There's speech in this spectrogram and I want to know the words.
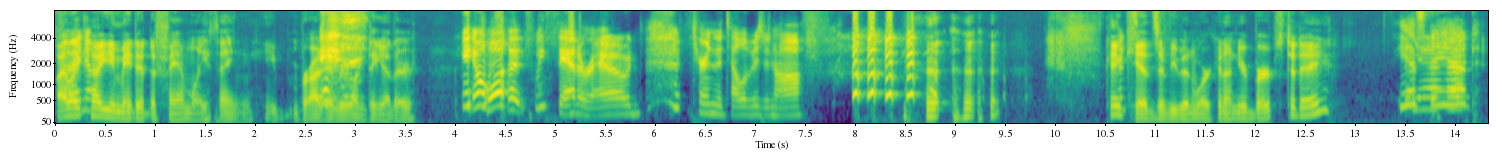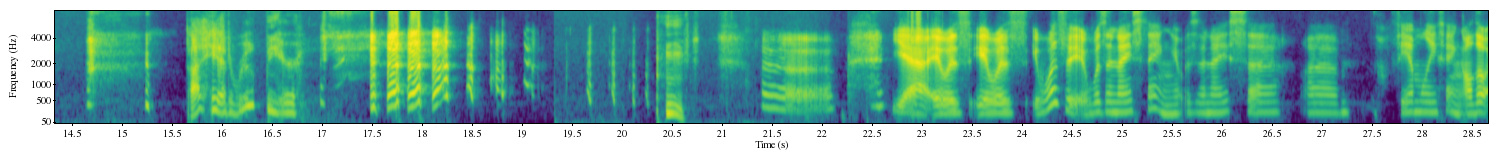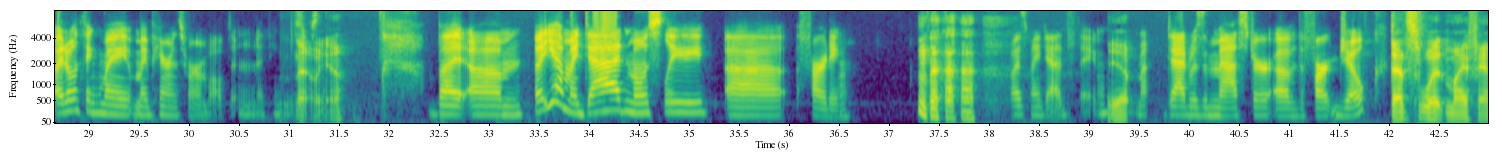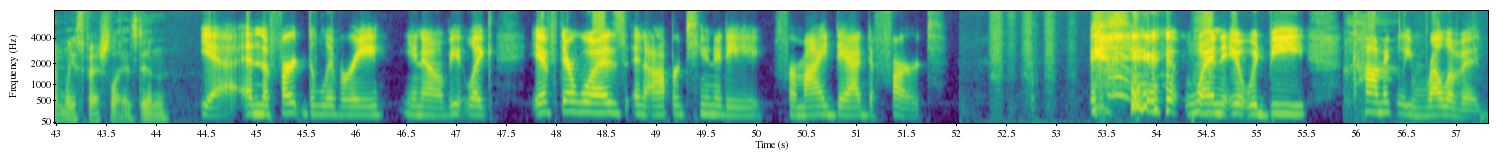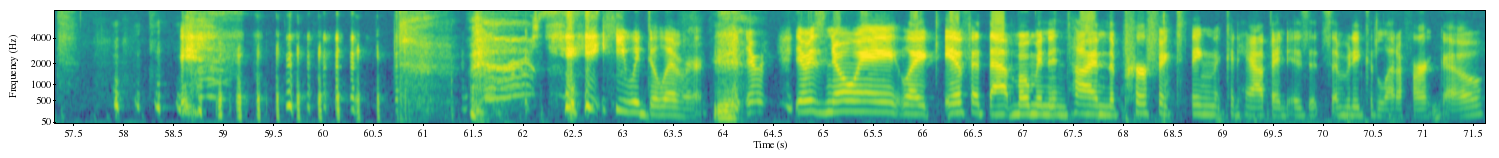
So I like know- how you made it a family thing. You brought everyone together. It was. We sat around, turned the television off. Okay, kids, have you been working on your burps today? Yes, Yeah. Dad. I had root beer. Yeah, it was. It was. It was. It was a nice thing. It was a nice uh, um, family thing. Although I don't think my my parents were involved in it. I think. No, yeah. But um, but yeah, my dad mostly uh, farting that was my dad's thing. Yep. My dad was a master of the fart joke. That's what my family specialized in. Yeah, and the fart delivery, you know, be, like if there was an opportunity for my dad to fart when it would be comically relevant. he, would deliver. There, there was no way, like, if at that moment in time, the perfect thing that could happen is that somebody could let a fart go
